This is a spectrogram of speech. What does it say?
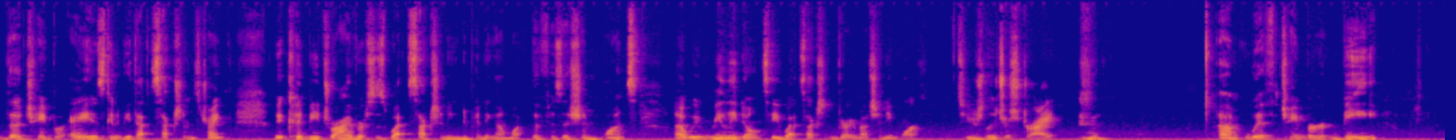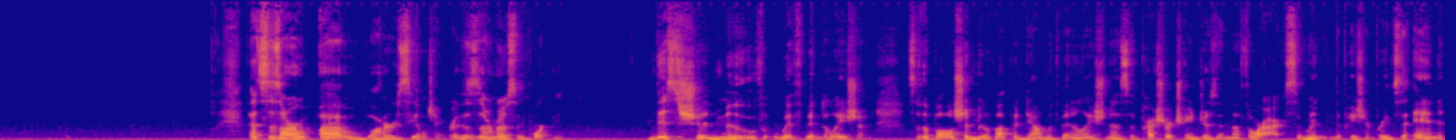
the chamber A is going to be that suction strength. It could be dry versus wet suctioning, depending on what the physician wants. Uh, we really don't see wet suction very much anymore. It's usually just dry. um, with chamber B. This is our uh, water seal chamber. This is our most important. This should move with ventilation. So the ball should move up and down with ventilation as the pressure changes in the thorax. So when the patient breathes in,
